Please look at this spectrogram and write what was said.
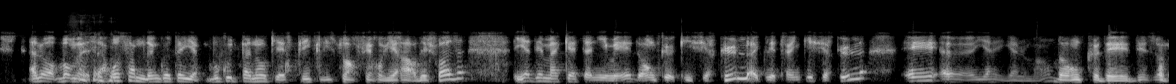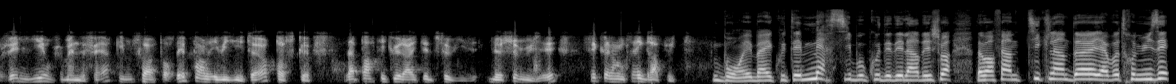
Alors, bon, ben, ça ressemble d'un côté, il y a beaucoup de panneaux qui expliquent l'histoire ferroviaire ardéchoise. Il y a des maquettes animées, donc, euh, qui circulent, avec les trains qui circulent. Et euh, il y a également, donc, des, objets liés au chemin de fer qui me sont apportés par les visiteurs, parce que la particularité de ce, de ce musée, c'est que l'entrée est gratuite. Bon, eh ben écoutez, merci beaucoup Dédé Lardéchois d'avoir fait un petit clin d'œil à votre musée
